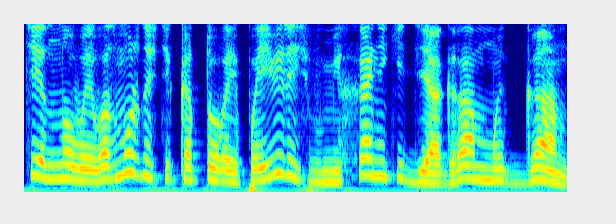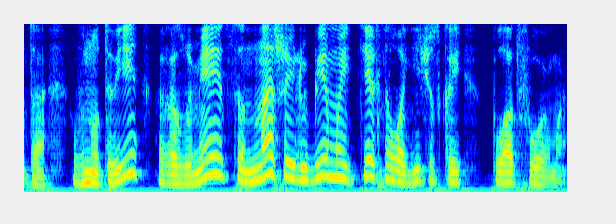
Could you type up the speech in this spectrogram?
те новые возможности, которые появились в механике диаграммы Ганта внутри, разумеется, нашей любимой технологической платформы.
